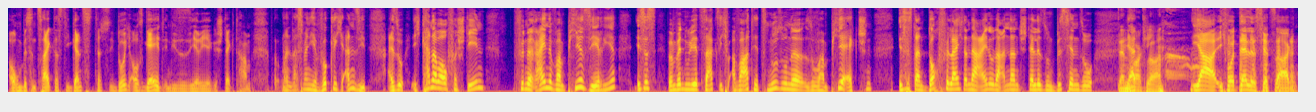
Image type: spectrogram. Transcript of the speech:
auch ein bisschen zeigt, dass die ganz, dass die durchaus Geld in diese Serie gesteckt haben. Was man, was man hier wirklich ansieht. Also ich kann aber auch verstehen, für eine reine Vampir-Serie ist es, wenn, wenn du jetzt sagst, ich erwarte jetzt nur so eine so Vampir-Action, ist es dann doch vielleicht an der einen oder anderen Stelle so ein bisschen so. Denver ja, Clan. Ja, ich wollte Dallas jetzt sagen.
